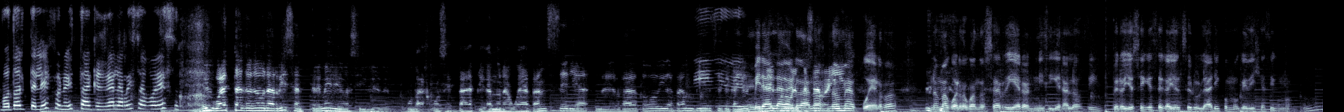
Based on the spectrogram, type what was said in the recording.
Botó el teléfono y estaba cagada la risa por eso. Yo igual estaba cagado una risa entre medio, así, puta, José estaba explicando una weá tan seria, de verdad, todo iba tan bien, se te cayó el Mira, la verdad no, no me acuerdo, no me acuerdo cuando se rieron, ni siquiera los vi, pero yo sé que se cayó el celular y como que dije así como... "Mm".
